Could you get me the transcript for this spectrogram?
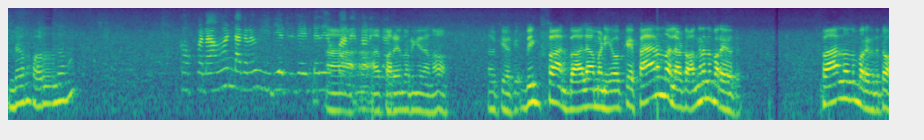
എന്താ പറഞ്ഞു പറഞ്ഞെന്താണ് കപ്പടാമ ഉണ്ടാക്കണ വീഡിയോ ഇട്ടിട്ടുണ്ട് ആ ഞാൻ പറയാൻ തുടങ്ങിയതാണ്. Okay okay. Big fan Balamani. Okay ഫാനൊന്നും അല്ല കേട്ടോ. അങ്ങനൊന്നും പറയരുത്. ഫാൻ എന്നൊന്നും പറയരുത് കേട്ടോ.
